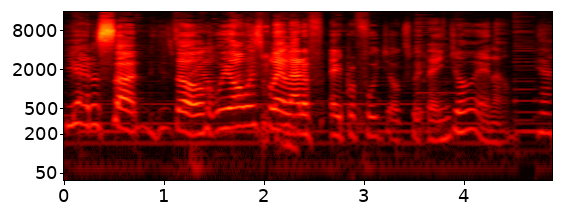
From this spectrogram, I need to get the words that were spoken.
you had a son." So we always play a lot of April Fool jokes with Angel, and um, yeah,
